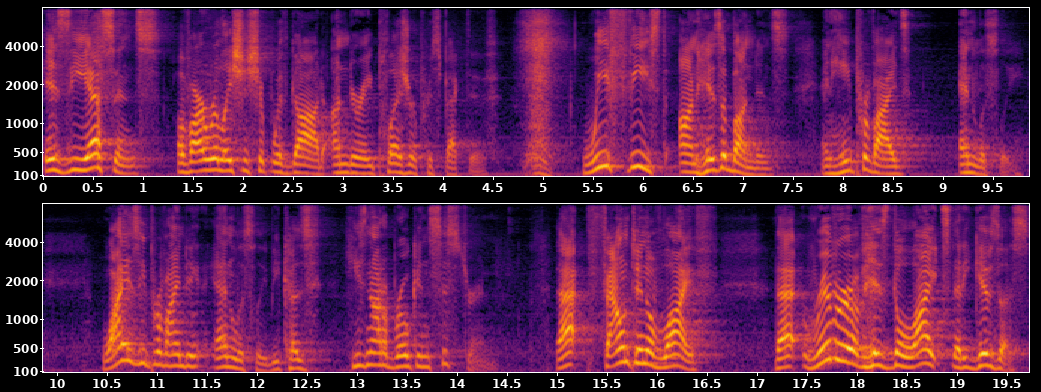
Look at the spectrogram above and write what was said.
is the essence of our relationship with God under a pleasure perspective. We feast on His abundance, and He provides endlessly. Why is He providing endlessly? Because He's not a broken cistern. That fountain of life, that river of His delights that He gives us,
